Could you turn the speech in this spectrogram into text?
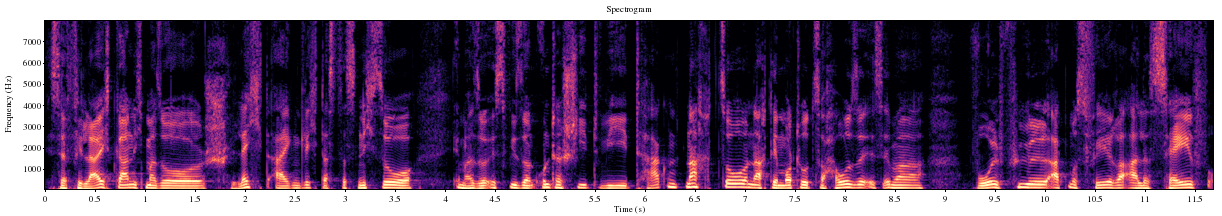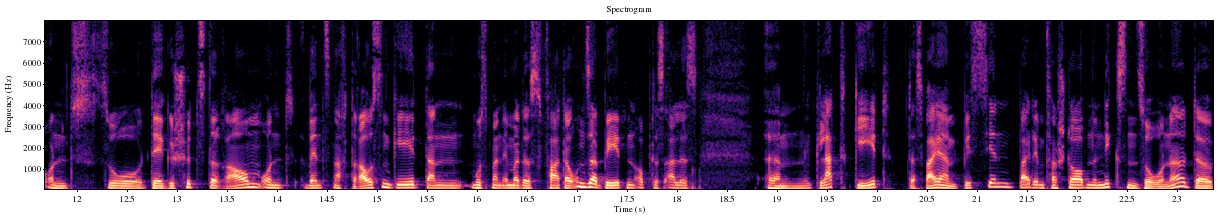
Ist ja vielleicht gar nicht mal so schlecht eigentlich, dass das nicht so immer so ist wie so ein Unterschied wie Tag und Nacht so nach dem Motto zu Hause ist immer Wohlfühlatmosphäre, alles safe und so der geschützte Raum. Und wenn es nach draußen geht, dann muss man immer das Vaterunser beten, ob das alles ähm, glatt geht. Das war ja ein bisschen bei dem verstorbenen Nixon so, ne? Da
